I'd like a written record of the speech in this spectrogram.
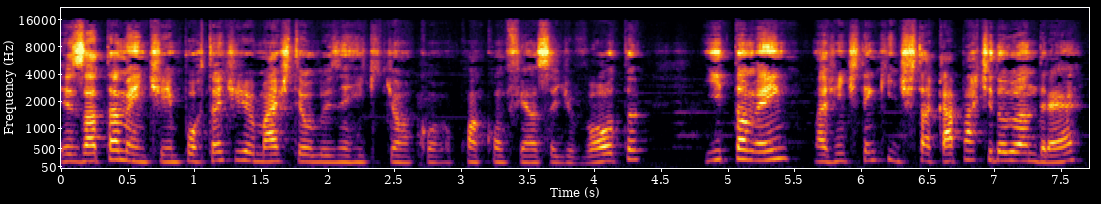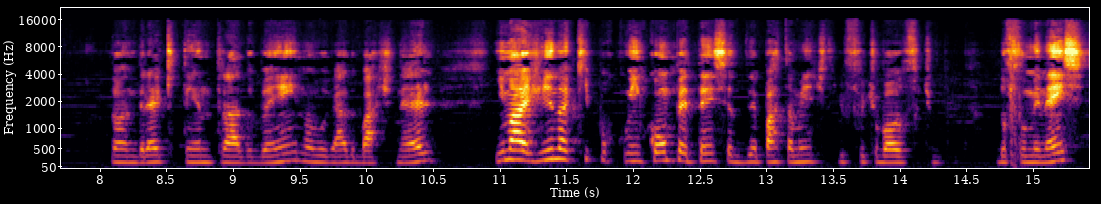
Exatamente, é importante demais ter o Luiz Henrique uma, com a confiança de volta. E também a gente tem que destacar a partida do André, do André que tem entrado bem no lugar do Bartinelli. Imagina que por incompetência do departamento de futebol do Fluminense,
